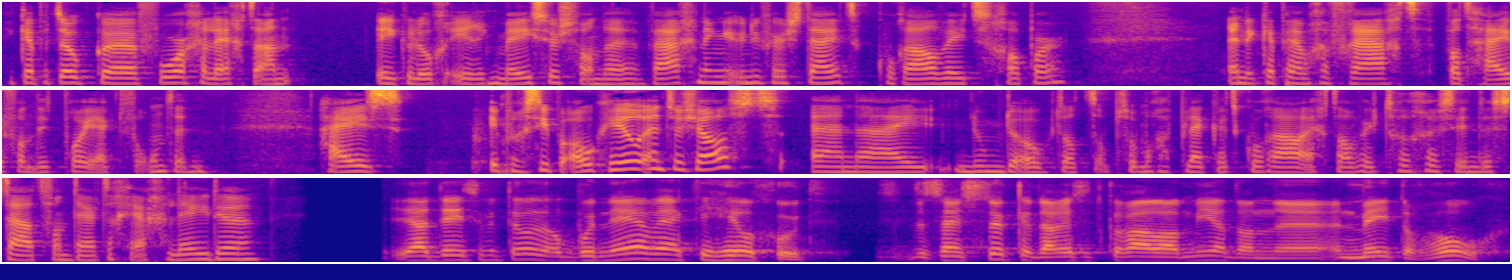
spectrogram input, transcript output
Ik heb het ook uh, voorgelegd aan ecoloog Erik Meesters van de Wageningen Universiteit, koraalwetenschapper. En ik heb hem gevraagd wat hij van dit project vond. En hij is in principe ook heel enthousiast. En hij noemde ook dat op sommige plekken het koraal echt alweer terug is in de staat van 30 jaar geleden. Ja, deze methode op Bonaire werkt die heel goed. Er zijn stukken, daar is het koraal al meer dan uh, een meter hoog.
